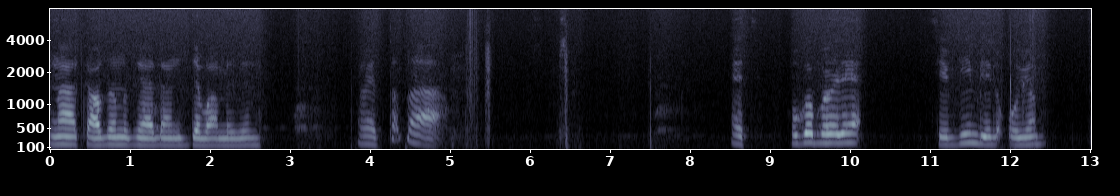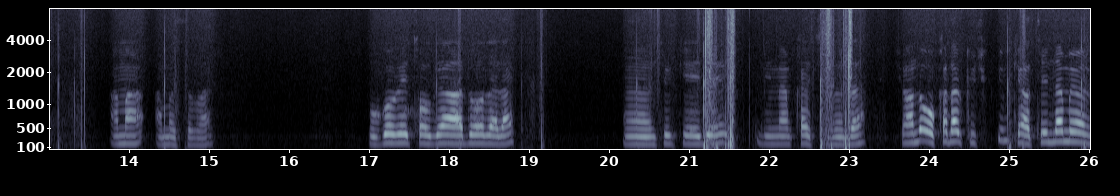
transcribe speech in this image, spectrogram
na kaldığımız yerden devam edelim. Evet topla. Evet. Hugo böyle sevdiğim bir oyun. Ama aması var. Hugo ve Tolga abi olarak e, Türkiye'de bilmem kaç yılında şu anda o kadar küçüktüm ki hatırlamıyorum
